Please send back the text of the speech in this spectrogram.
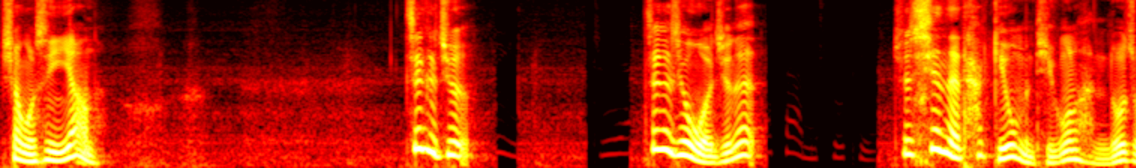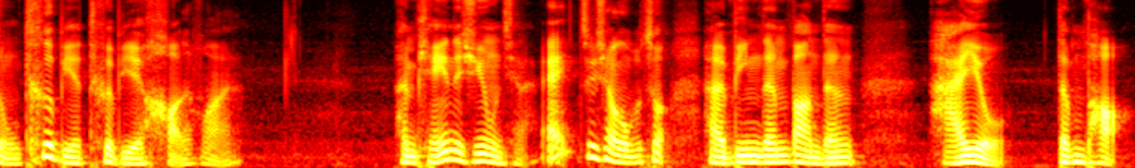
效果是一样的。这个就，这个就我觉得，就现在他给我们提供了很多种特别特别好的方案，很便宜的去用起来，哎，这个效果不错。还有冰灯、棒灯，还有灯泡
